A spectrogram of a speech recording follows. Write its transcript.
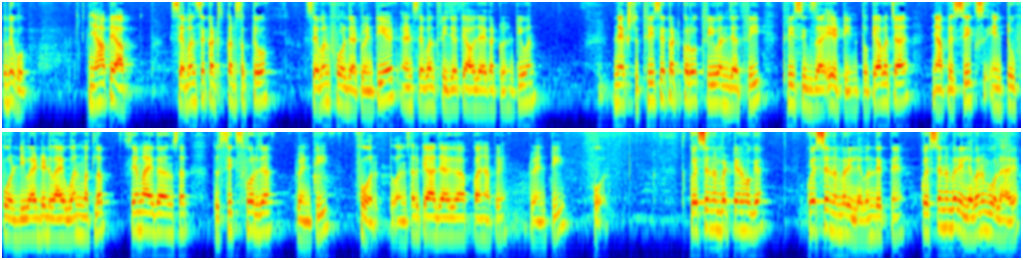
तो देखो, यहाँ पे आप सेवन से कट कर सकते हो। सेवन फोर जा twenty eight and seven three जा क्या हो जाएगा? ट्वेंटी वन नेक्स्ट थ्री से कट करो। थ्री वन जा थ्री थ्री सिक्स जा एटीन तो क्या बचा है? यहाँ पे six into four divided by one मतलब सेम आएगा आंसर तो सिक्स फोर जा ट्वेंटी फोर तो आंसर क्या आ जाएगा आपका यहाँ पे? ट्वेंटी फोर तो क्वेश्चन नंबर टेन हो गया। क्वेश्चन नंबर इलेवन देखते हैं। क्वेश्चन नंबर इलेवन बोला है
